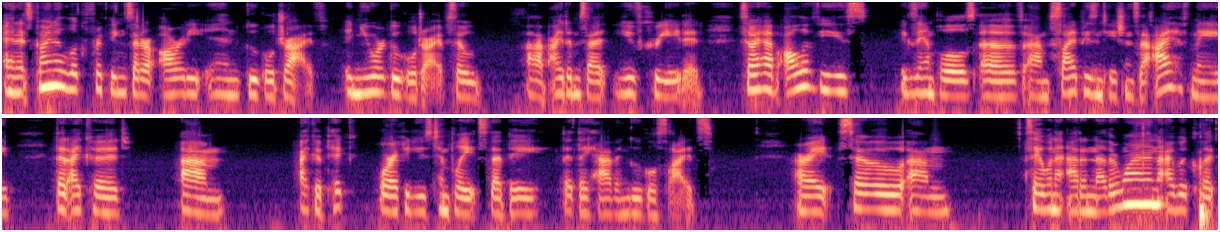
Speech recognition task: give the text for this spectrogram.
and it's going to look for things that are already in Google Drive, in your Google Drive, so uh, items that you've created. So I have all of these examples of um, slide presentations that I have made that I could um, I could pick or I could use templates that they that they have in Google Slides. All right, so um, say I want to add another one, I would click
